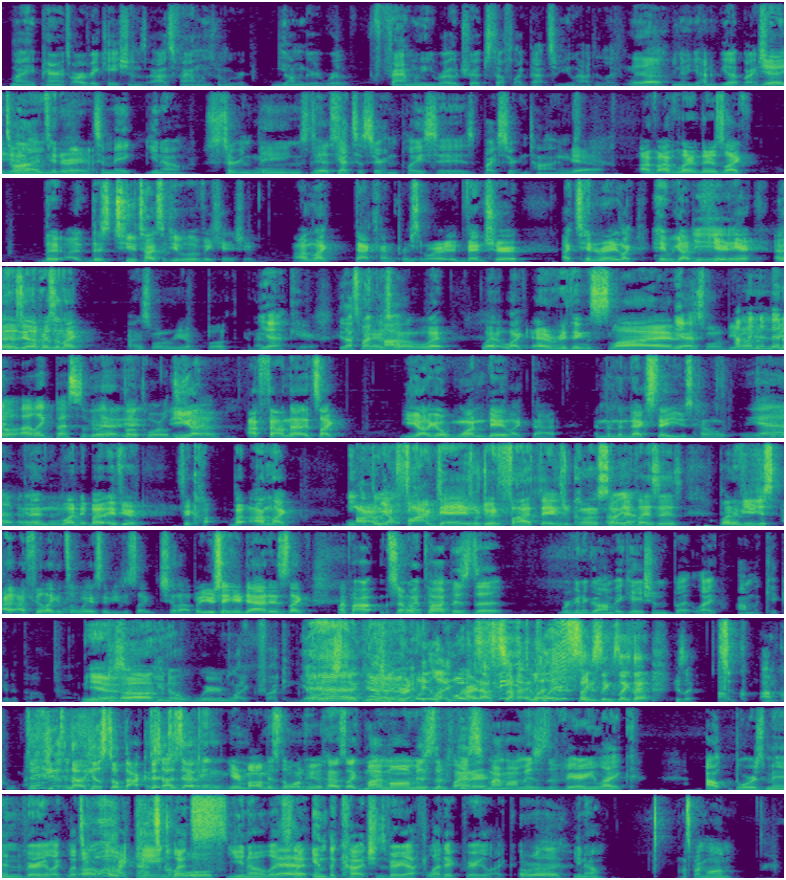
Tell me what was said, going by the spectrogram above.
my parents, our vacations as families when we were younger were family road trips, stuff like that. So you had to like Yeah. you know, you had to be up by a Yeah, certain yeah, time itinerary. to make, you know, certain things to yes. get to certain places by certain times. Yeah, I've I've learned there's like there uh, there's two types of people who vacation. I'm like that kind of person where adventure itinerary, like hey, we gotta be Yeah. here and here, and then there's the other person like I just want to read a book and I Yeah. don't care. Yeah, that's my I just want to let let like everything slide. Yeah. and just want to be. I'm on in the middle. beach. I like best of Yeah, like both yeah. worlds. You You, got- know? I found that it's like you got to go one day like that, and then the next day you just kind of like Yeah, back. and then one day. But if you're if you're, but I'm like You all can right, we got five days. We're doing five things. We're going to so Oh, many yeah. places. But if you just, I, I feel like it's a waste if you just like chill out. But you're saying your dad is like, My pop so my the- pop is the we're gonna go on vacation, but like I'm gonna kick it at the hotel. Yeah. Just Uh, you know, we're in like fucking Yellowstone, yeah. right? You like you right outside, like, like things like that. He's like, I'm cool. I'm cool. He'll- no, he'll still back us does, up. does that mean your mom is the one who has like my the- mom is, the, planner? is- my mom is the very like outdoorsman, very like let's go Oh, hiking, cool. let's you know, let's Yeah. like in the cut. She's very athletic, very like oh really? you know. That's my mom.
